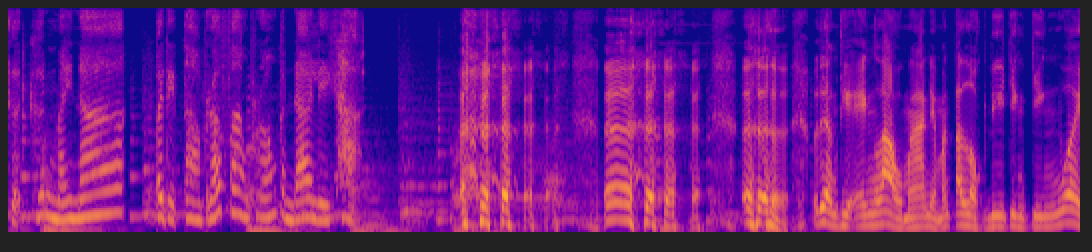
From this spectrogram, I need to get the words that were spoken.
เกิดขึ้นไหมนะไปติดตามรับฟังพร้อมกันได้เลยค่ะ เออเรื่องที่เองเล่ามาเนี่ยมันตลกดีจริง ๆ เว้ย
